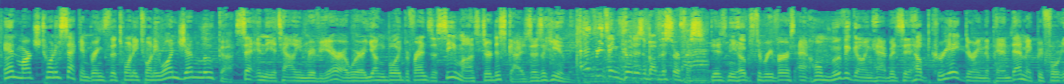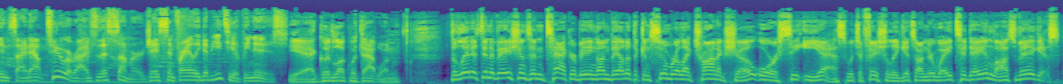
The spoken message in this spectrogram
And March 22nd brings the 2021 Gem Luca, set in the Italian Riviera where a young boy befriends a sea monster disguised as a human. Everything good is above the surface. Disney hopes to reverse at-home moviegoing habits it helped create during the pandemic before Inside Out 2 arrives this summer. Jason Fraley, WTOP News. Yeah, good luck with that one. The latest innovations in tech are being unveiled at the Consumer Electronics Show, or CES, which officially gets underway today in Las Vegas.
